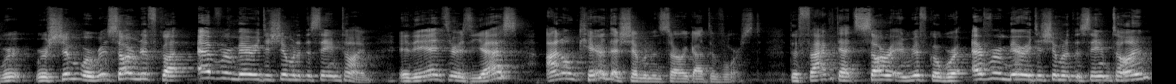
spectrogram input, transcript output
were, were, Shimon, were Sarah Nifka ever married to Shimon at the same time? If the answer is yes, I don't care that Shimon and Sarah got divorced. The fact that Sarah and Rivka were ever married to Shimon at the same time,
